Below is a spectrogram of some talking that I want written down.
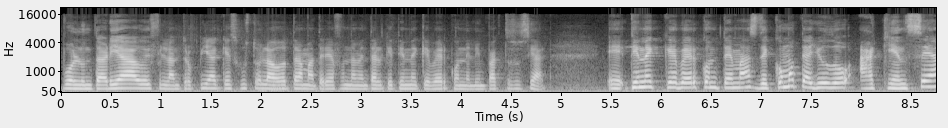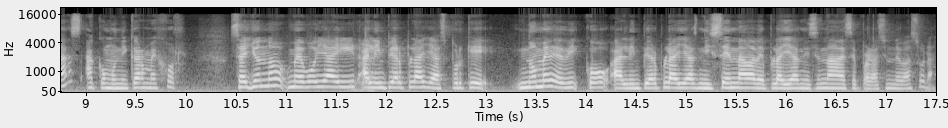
voluntariado y filantropía, que es justo la otra materia fundamental que tiene que ver con el impacto social, eh, tiene que ver con temas de cómo te ayudo a quien seas a comunicar mejor. O sea, yo no me voy a ir a limpiar playas porque no me dedico a limpiar playas, ni sé nada de playas, ni sé nada de separación de basura.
